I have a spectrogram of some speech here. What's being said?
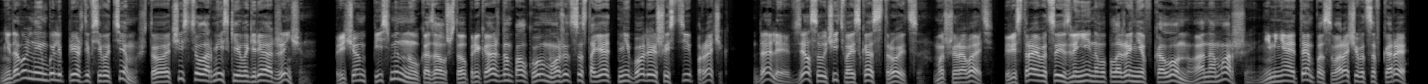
Недовольны им были прежде всего тем, что очистил армейские лагеря от женщин, причем письменно указал, что при каждом полку может состоять не более шести прачек. Далее взялся учить войска строиться, маршировать, перестраиваться из линейного положения в колонну, а на марше, не меняя темпа, сворачиваться в каре,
